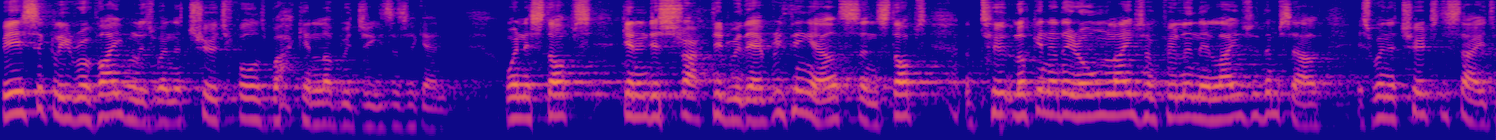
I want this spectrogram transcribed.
Basically, revival is when the church falls back in love with Jesus again. When it stops getting distracted with everything else and stops looking at their own lives and filling their lives with themselves, it's when the church decides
